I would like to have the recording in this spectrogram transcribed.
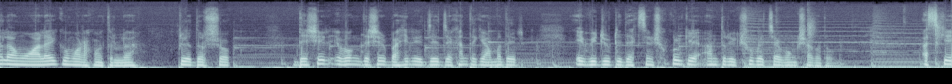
আসসালামু আলাইকুম রহমতুল্লাহ। প্রিয় দর্শক, দেশের এবং দেশের বাহিরে যে যেখান থেকে আমাদের এই ভিডিওটি দেখছেন, সকলকে আন্তরিক শুভেচ্ছা এবং স্বাগতম। আজকে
